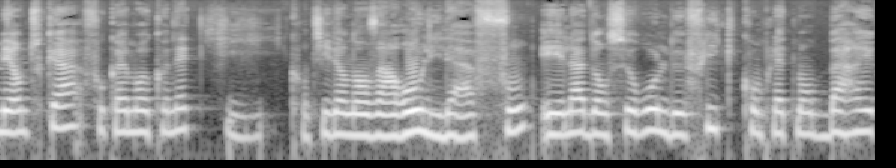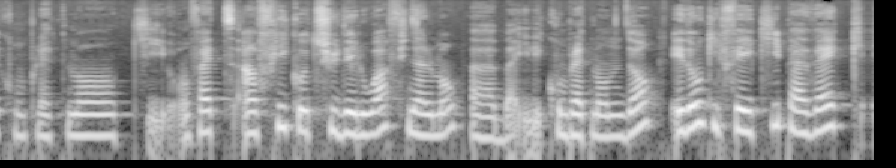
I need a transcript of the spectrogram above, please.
mais en tout cas faut quand même reconnaître qu'il quand il est dans un rôle il est à fond et là dans ce rôle de flic complètement barré, complètement qui en fait un flic au-dessus des lois finalement, euh, bah, il est complètement dedans et donc il fait équipe avec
